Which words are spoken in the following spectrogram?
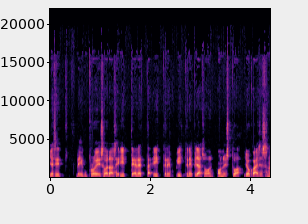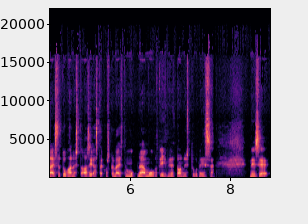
ja sitten niin projisoidaan se itteen, että itteni, itteni pitäisi onnistua jokaisessa näistä tuhannesta asiasta, koska näistä nämä muut ihmiset onnistuu niissä, niin se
